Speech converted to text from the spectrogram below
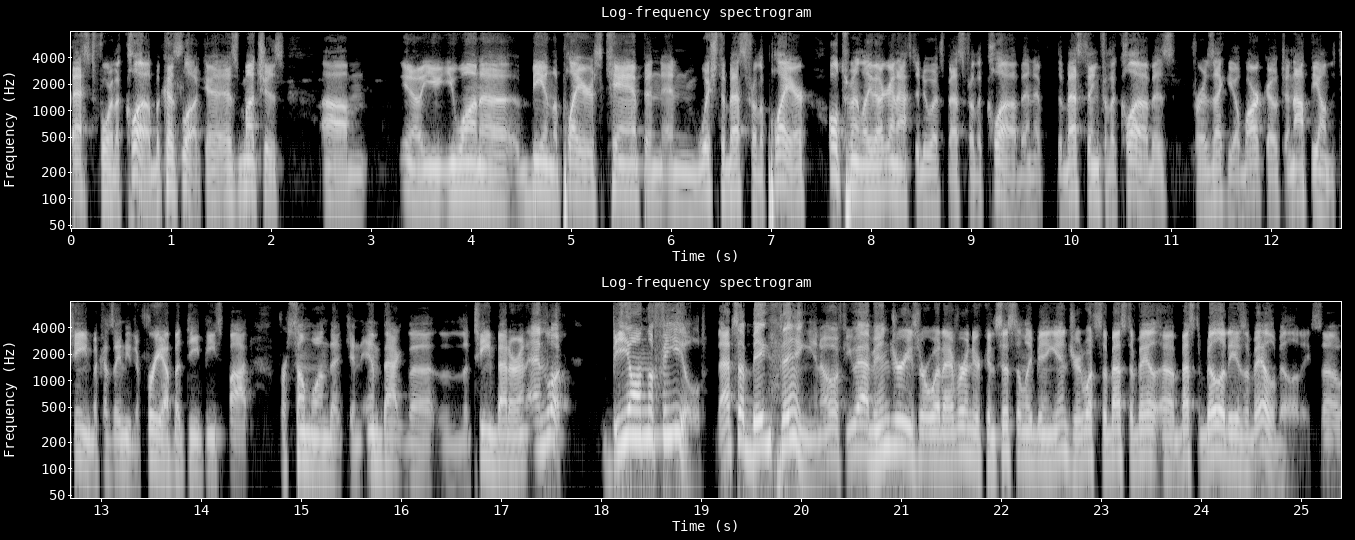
best for the club. Because look, as much as um, you know you, you want to be in the players camp and, and wish the best for the player ultimately they're going to have to do what's best for the club and if the best thing for the club is for ezequiel barco to not be on the team because they need to free up a dp spot for someone that can impact the the team better and, and look be on the field. That's a big thing. You know, if you have injuries or whatever and you're consistently being injured, what's the best avail- uh, best ability is availability. So,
